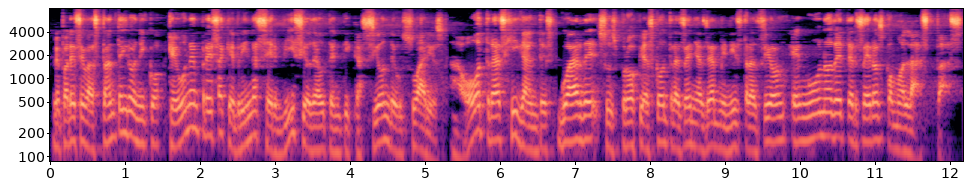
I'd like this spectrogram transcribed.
Me parece bastante irónico que una empresa que brinda servicio de autenticación de usuarios a otras gigantes guarde sus propias contraseñas de administración en uno de terceros como LastPass.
